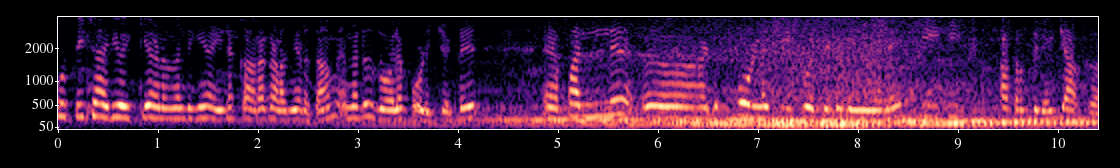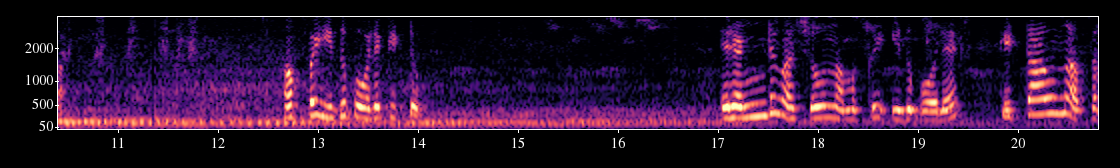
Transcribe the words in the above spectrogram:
കുത്തി ചാരി വയ്ക്കുകയാണെന്നുണ്ടെങ്കിൽ അതിന്റെ കറ കളഞ്ഞെടുക്കാം. എന്നിട്ട് ഇതുപോലെ പൊളിച്ചിട്ട് പല്ല് അടുപ്പമുള്ള ചീപ്പ് വെച്ചിട്ട് ഇങ്ങനെ ചീകി പാത്രത്തിലേക്ക് ആക്കുക. അപ്പം ഇതുപോലെ കിട്ടും. രണ്ട് വശവും നമുക്ക് ഇതുപോലെ കിട്ടാവുന്ന അത്ര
